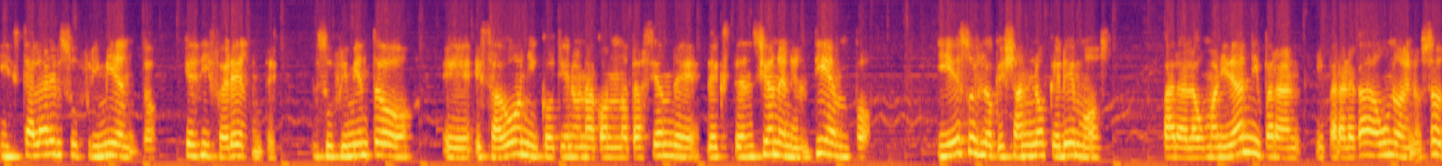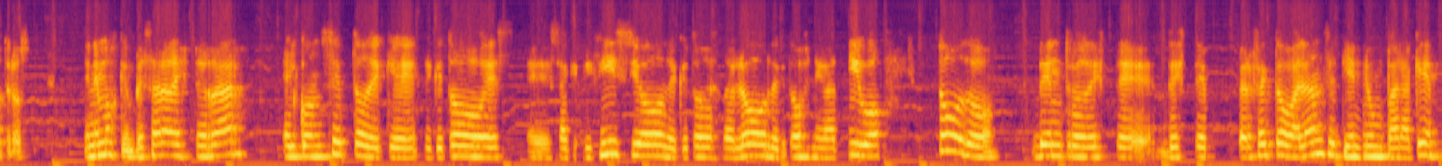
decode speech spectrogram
instalar el sufrimiento, que es diferente. El sufrimiento eh, es agónico, tiene una connotación de, extensión en el tiempo, y eso es lo que ya no queremos para la humanidad ni para, ni para cada uno de nosotros. Tenemos que empezar a desterrar el concepto de que, de que todo es eh, sacrificio, de que todo es dolor, de que todo es negativo. Todo dentro de este, de este perfecto balance tiene un para qué.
